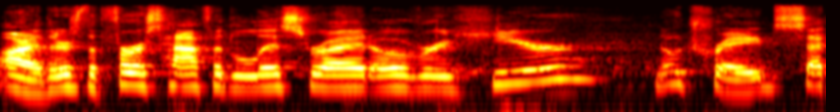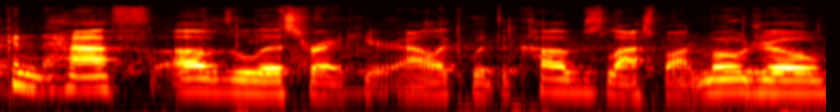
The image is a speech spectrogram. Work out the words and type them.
All right, there's the first half of the list right over here. No trades. Second half of the list right here. Alec with the Cubs, last spot Mojo.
